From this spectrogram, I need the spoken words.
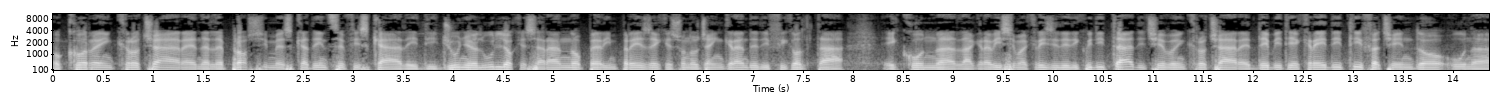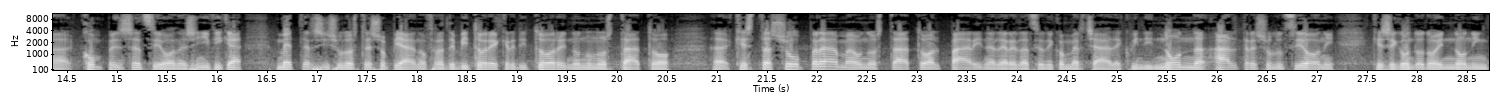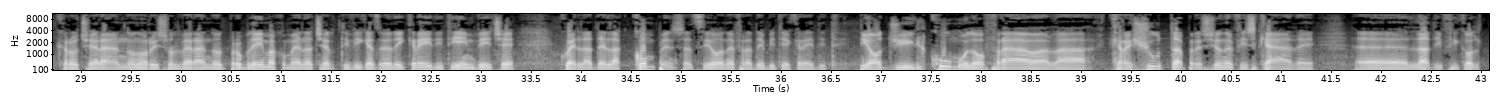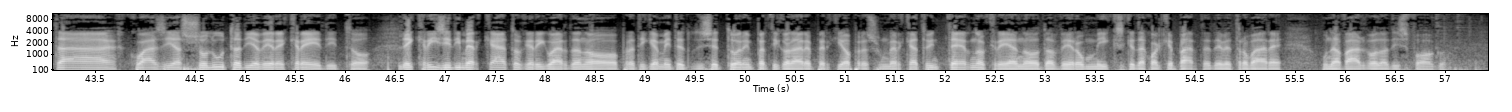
Occorre incrociare nelle prossime scadenze fiscali di giugno e luglio che saranno per imprese che sono già in grande difficoltà e con la gravissima crisi di liquidità, dicevo incrociare debiti e crediti facendo una compensazione. Significa mettersi sullo stesso piano fra debitore e creditore, non uno Stato eh, che sta sopra ma uno Stato al pari nelle relazioni commerciali, quindi non altre soluzioni che secondo noi non incroceranno, non risolveranno risolveranno il problema come la certificazione dei crediti e invece quella della compensazione fra debiti e crediti. E oggi il cumulo fra la cresciuta pressione fiscale, eh, la difficoltà quasi assoluta di avere credito, le crisi di mercato che riguardano praticamente tutti i settori, in particolare per chi opera sul mercato interno, creano davvero un mix che da qualche parte deve trovare una valvola di sfogo.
